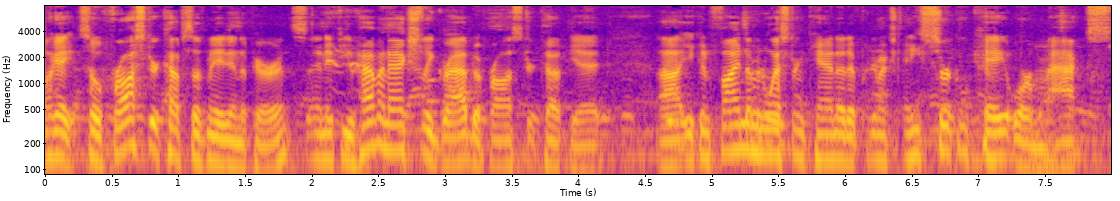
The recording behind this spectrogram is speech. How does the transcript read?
Okay, so Froster cups have made an appearance, and if you haven't actually grabbed a Froster cup yet, uh, you can find them in Western Canada, pretty much any Circle K or Mac's.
